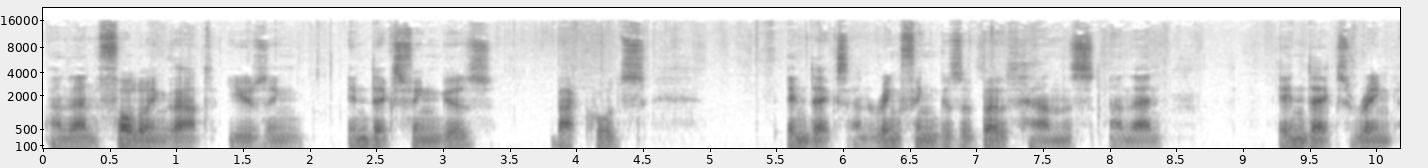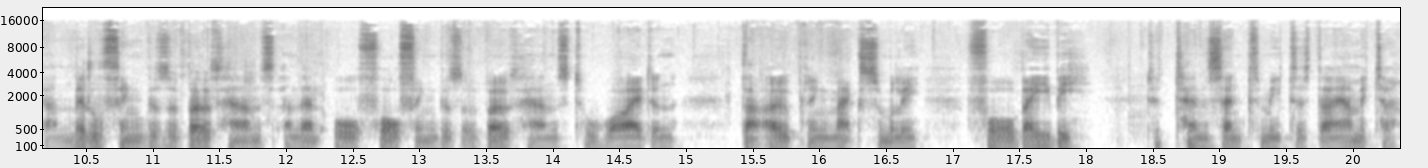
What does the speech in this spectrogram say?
and then following that, using index fingers backwards, index and ring fingers of both hands, and then index, ring, and middle fingers of both hands, and then all four fingers of both hands to widen that opening maximally for baby to 10 centimeters diameter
